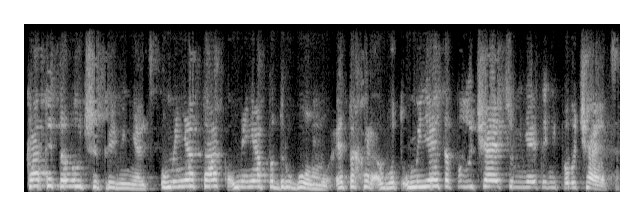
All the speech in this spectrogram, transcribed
как это лучше применять. У меня так, у меня по-другому. Это вот у меня это получается, у меня это не получается.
